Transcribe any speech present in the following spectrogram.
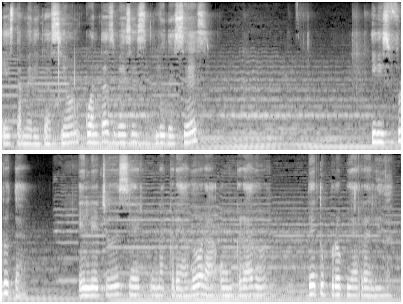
esta meditación cuantas veces lo desees y disfruta el hecho de ser una creadora o un creador de tu propia realidad.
